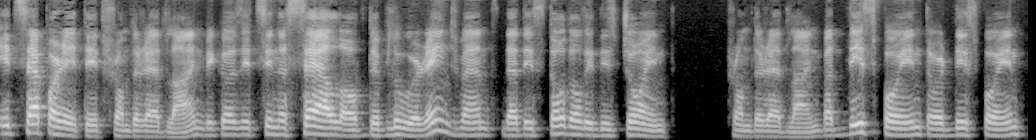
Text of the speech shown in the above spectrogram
it's separated from the red line because it's in a cell of the blue arrangement that is totally disjoint from the red line. But this point or this point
